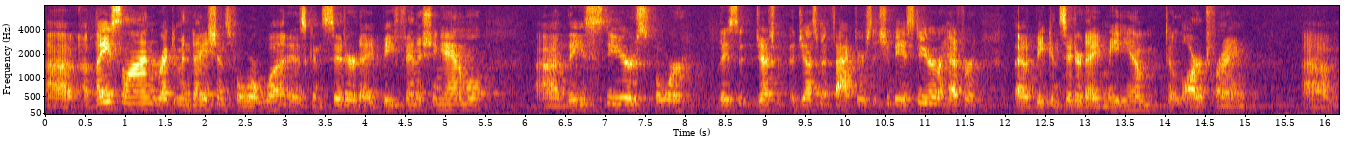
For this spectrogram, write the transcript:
uh, a baseline recommendations for what is considered a beef finishing animal. Uh, these steers for these adjustment, adjustment factors, it should be a steer or heifer that would be considered a medium to large frame. Um,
